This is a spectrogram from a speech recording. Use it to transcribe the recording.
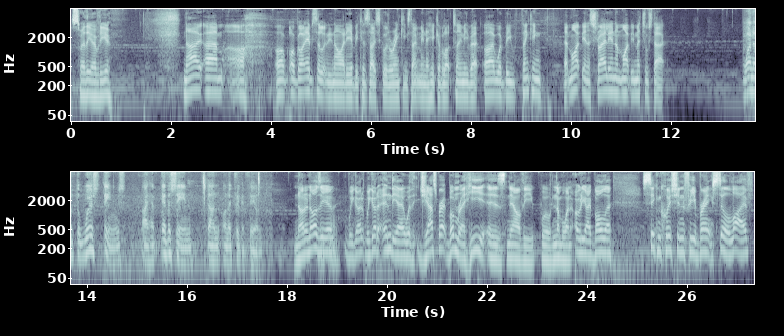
Smithy, over to you. No, um, oh I've got absolutely no idea because those scores of rankings don't mean a heck of a lot to me, but I would be thinking it might be an Australian, it might be Mitchell Starc. One of the worst things I have ever seen done on a cricket field. Not an Aussie. Okay. We go we go to India with Jasprit Bumrah. He is now the world number one ODI bowler. Second question for you, Brent, still alive.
